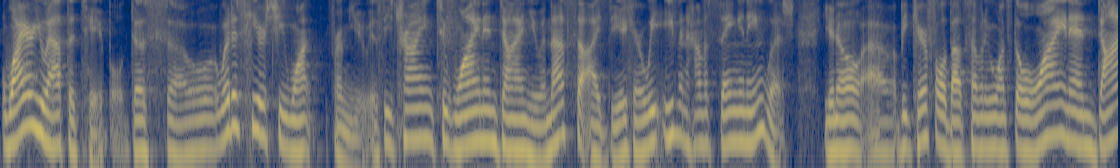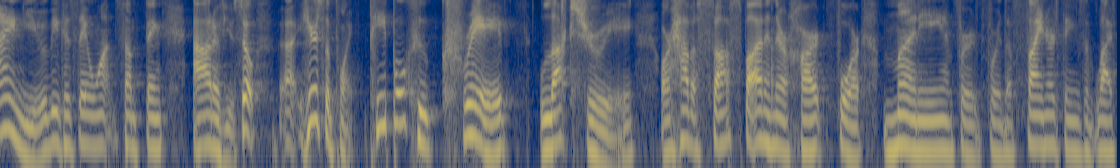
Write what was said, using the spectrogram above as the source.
why are you at the table? Does, uh, what does he or she want from you? Is he trying to wine and dine you? And that's the idea here. We even have a saying in English, you know, uh, be careful about somebody who wants to wine and dine you because they want something out of you. So uh, here's the point people who crave luxury or have a soft spot in their heart for money and for, for the finer things of life,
